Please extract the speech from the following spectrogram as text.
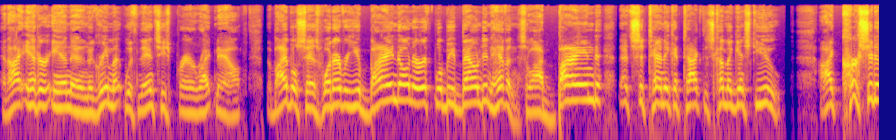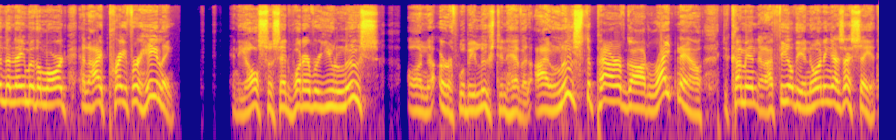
And I enter in an agreement with Nancy's prayer right now. The Bible says, whatever you bind on earth will be bound in heaven. So I bind that satanic attack that's come against you. I curse it in the name of the Lord and I pray for healing. And he also said, Whatever you loose on earth will be loosed in heaven. I loose the power of God right now to come in, and I feel the anointing as I say it.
